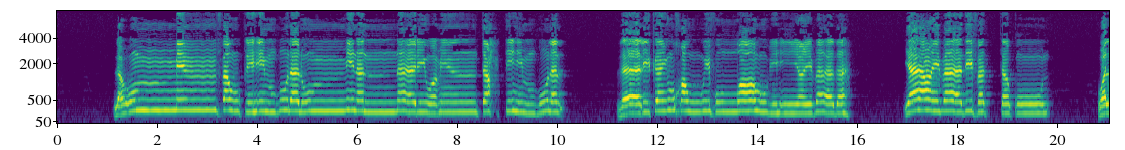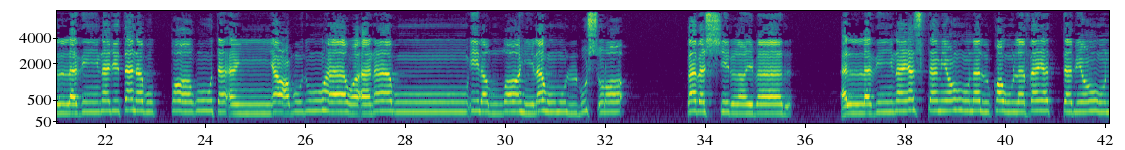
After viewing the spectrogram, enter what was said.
لهم من فوقهم ظلل من النار ومن تحتهم ظلل. ذلك يخوف الله به عباده. يا عباد فاتقون. والذين اجتنبوا الطاغوت أن يعبدوها وأنابوا إلى الله لهم البشرى. فبشر عباد الذين يستمعون القول فيتبعون يتبعون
